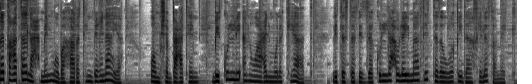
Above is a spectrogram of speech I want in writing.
قطعة لحم مبهرة بعناية ومشبعة بكل أنواع المنكهات لتستفز كل حليمات التذوق داخل فمك.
